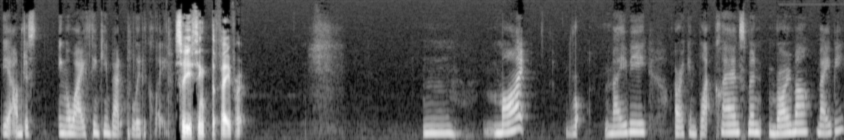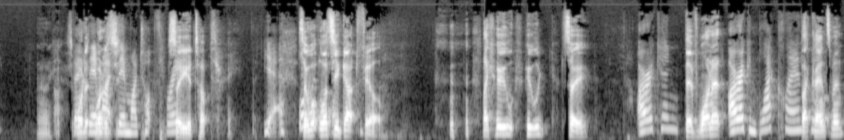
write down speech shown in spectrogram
Yeah, I'm just in a way thinking about it politically. So you think the favorite? might ro- maybe I reckon Black Klansman, Roma, maybe. Okay. Uh, So they, what, they're, what my, is- they're my top three. so your top three. yeah. So what, what's your gut feel? like who who would so I reckon. they've won it? I reckon Black Klansman. Black Klansman?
